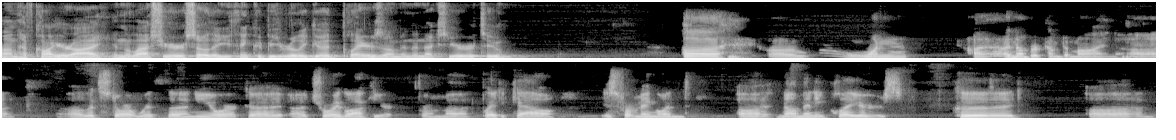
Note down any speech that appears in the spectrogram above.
um, have caught your eye in the last year or so that you think could be really good players um, in the next year or two? Uh, uh one, a number come to mind. Uh, uh, let's start with uh, New York. Troy Lockyer from played at Cal, is from England. Uh, not many players could um,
